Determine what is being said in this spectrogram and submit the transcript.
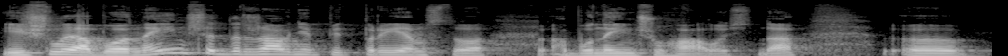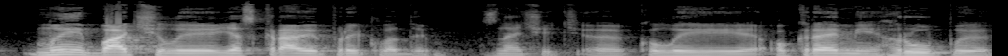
і йшли або на інше державне підприємство, або на іншу галузь. Да? Е, Ми бачили яскраві приклади, значить, е, коли окремі групи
